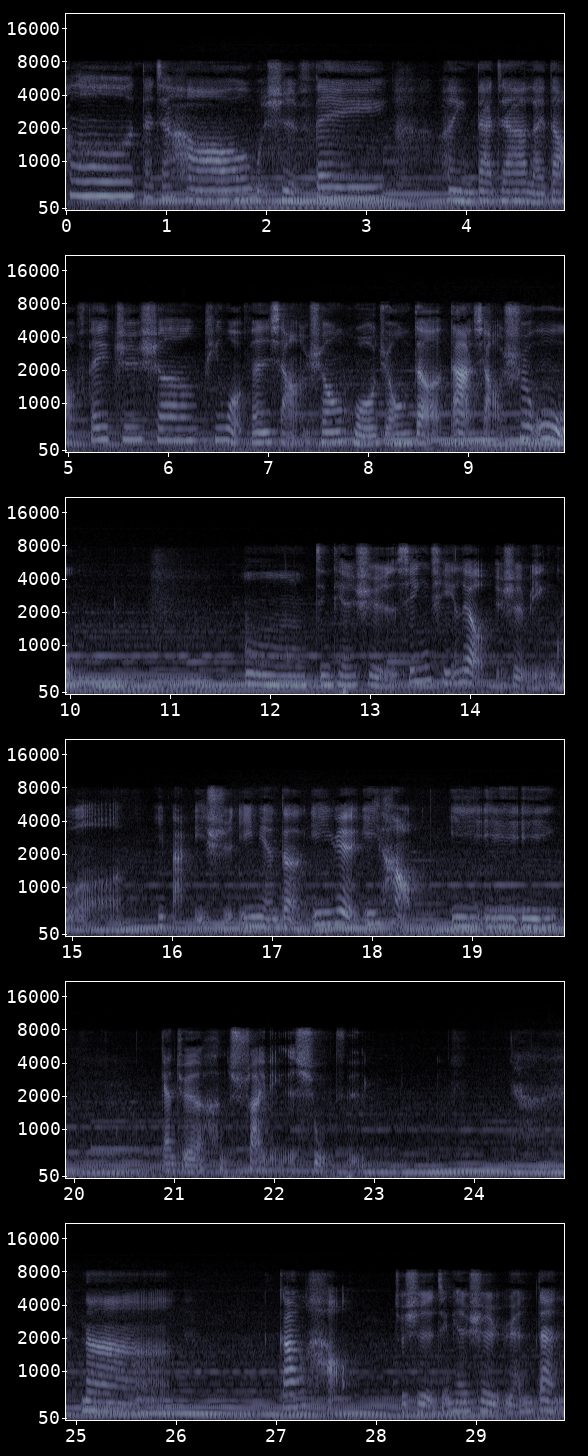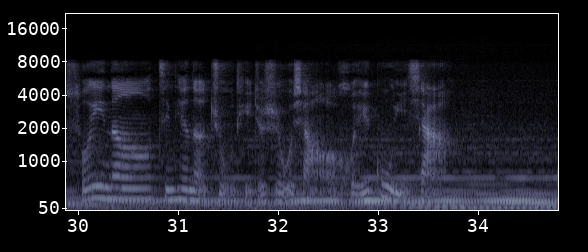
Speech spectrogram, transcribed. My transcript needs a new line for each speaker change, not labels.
Hello，大家好，我是飞，欢迎大家来到飞之声，听我分享生活中的大小事物。嗯，今天是星期六，也是民国一百一十一年的一月一号，一一一，感觉很帅的一个数字。那刚好就是今天是元旦，所以呢，今天的主题就是我想回顾一下，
